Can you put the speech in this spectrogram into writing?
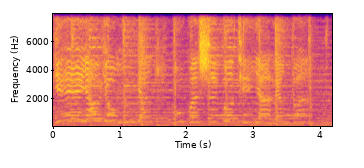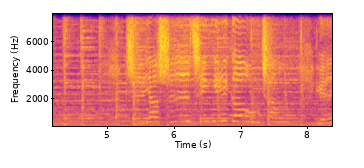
也要勇敢，不管是否天涯两端。只要。是情意够长，缘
